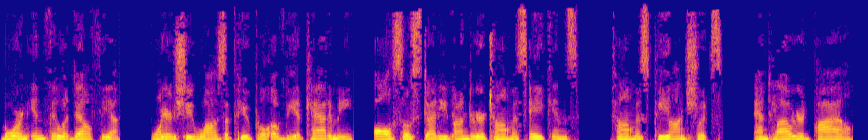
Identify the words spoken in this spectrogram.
born in Philadelphia, where she was a pupil of the Academy, also studied under Thomas Eakins, Thomas P. Anschutz, and Howard Pyle.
